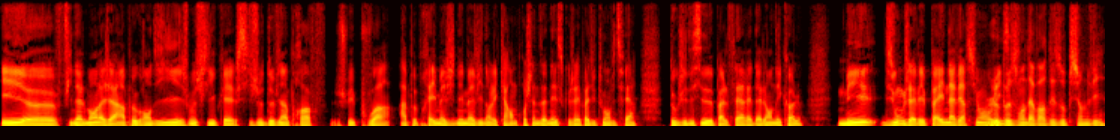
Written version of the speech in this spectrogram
Et euh, finalement, là, j'ai un peu grandi et je me suis dit, ok, si je deviens prof, je vais pouvoir à peu près imaginer ma vie dans les 40 prochaines années, ce que j'avais pas du tout envie de faire. Donc, j'ai décidé de pas le faire et d'aller en école. Mais disons que j'avais pas une aversion au le risque. besoin d'avoir des options de vie?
